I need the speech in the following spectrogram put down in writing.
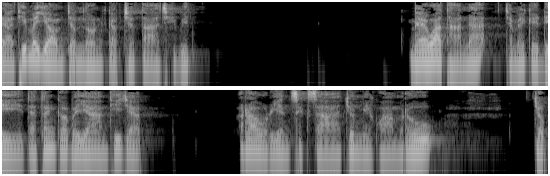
นะที่ไม่ยอมจำนนกับชะตาชีวิต แม้ว่าฐานะจะไม่เคยดี แต่ท่านก็พยายามที่จะเล่าเรียนศึกษาจนมีความรู้ จบ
